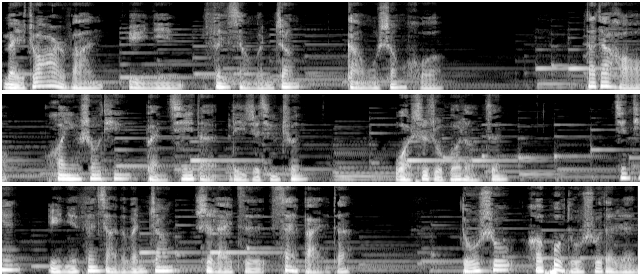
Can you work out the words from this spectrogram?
每周二晚与您分享文章，感悟生活。大家好，欢迎收听本期的励志青春，我是主播冷尊。今天与您分享的文章是来自赛柏的：读书和不读书的人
